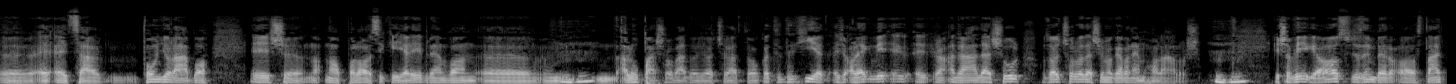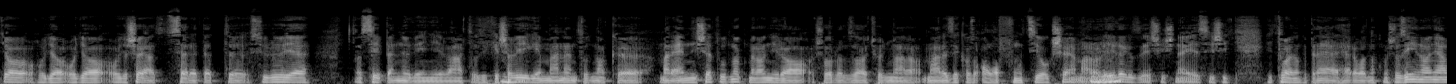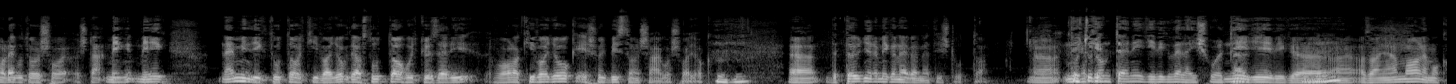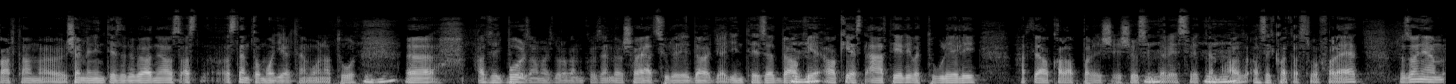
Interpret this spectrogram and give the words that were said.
egy szál pongyolába, és nappal alszik, éjjel ébren van, uh-huh. a lopásról vádolja a családtagokat. Hihet, és a legvé, ráadásul az agysorvadás magában nem halálos. Uh-huh. És a vége az, hogy az ember azt látja, hogy a, hogy a, hogy a saját szeretett szülője az szépen növényé változik, és a végén már nem tudnak, már enni se tudnak, mert annyira sorvad az agy, hogy már, már ezek az alapfunkciók sem, már a mhm. lélegzés is nehéz, és így, így tulajdonképpen elhervadnak. Most az én anyám a legutolsó, még, még nem mindig tudta, hogy ki vagyok, de azt tudta, hogy közeli valaki vagyok, és hogy biztonságos vagyok. Uh-huh. De többnyire még a nevemet is tudta. Néha Úgy tudom, te négy évig vele is voltál. Négy évig uh-huh. az anyámmal, nem akartam semmilyen intézetbe beadni, azt, azt, azt nem tudom, hogy éltem volna túl. Uh-huh. Az egy borzalmas dolog, amikor az ember a saját szülőjét beadja egy intézetbe, uh-huh. aki, aki ezt átéli, vagy túléli, hát le a kalappal és, és őszinte uh-huh. részvétel, uh-huh. az, az egy katasztrófa lehet. Az anyám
